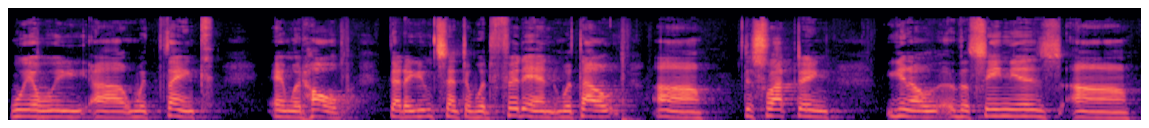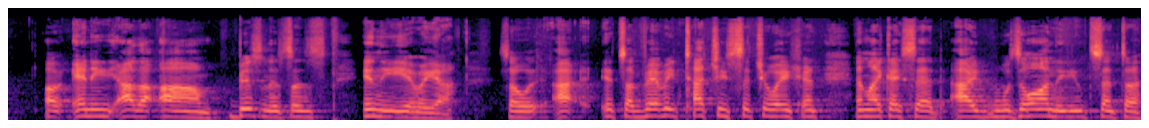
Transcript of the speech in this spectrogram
where we uh, would think and would hope that a youth center would fit in without uh, disrupting, you know, the seniors uh, or any other um, businesses in the area. So uh, it's a very touchy situation. And like I said, I was on the youth center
